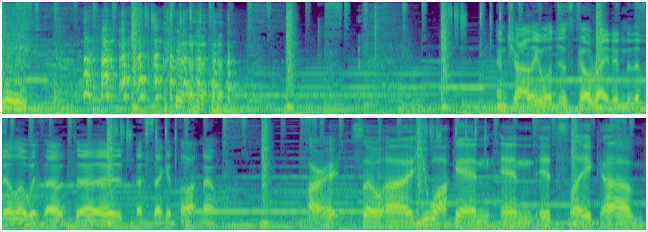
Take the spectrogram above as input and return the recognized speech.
and Charlie will just go right into the villa without uh, a second thought now. All right, so uh, you walk in and it's like um,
